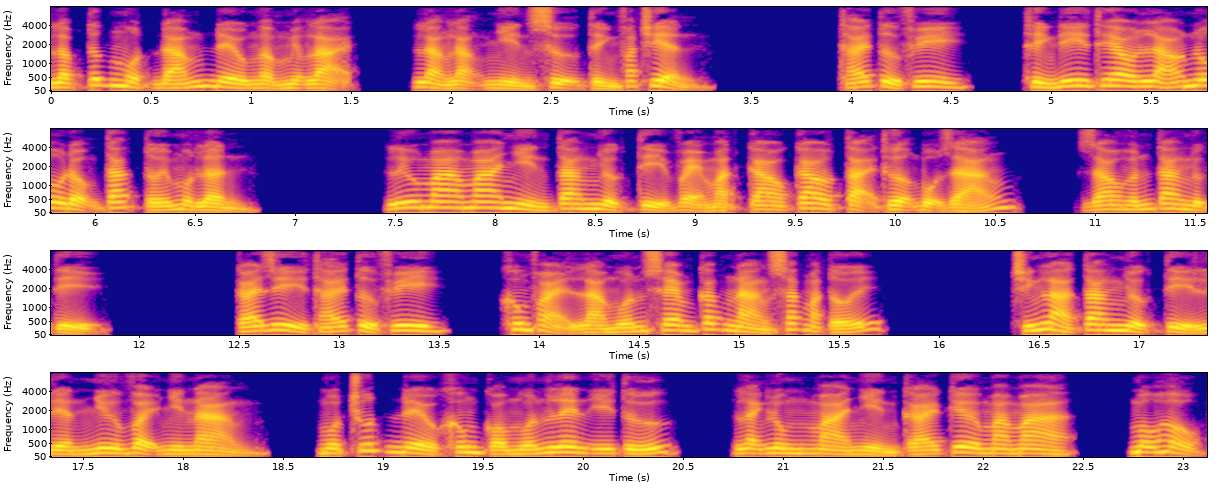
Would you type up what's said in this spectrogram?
lập tức một đám đều ngậm miệng lại, lẳng lặng nhìn sự tình phát triển. Thái tử phi, thỉnh đi theo lão nô động tác tới một lần. Lưu ma ma nhìn tăng nhược tỷ vẻ mặt cao cao tại thượng bộ dáng, giao hấn tăng nhược tỷ. Cái gì thái tử phi, không phải là muốn xem các nàng sắc mặt tới. Chính là tăng nhược tỷ liền như vậy nhìn nàng, một chút đều không có muốn lên ý tứ, lạnh lùng mà nhìn cái kia ma ma, mẫu hậu,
